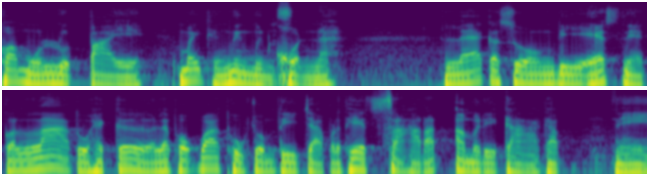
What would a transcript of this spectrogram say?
ข้อมูลหลุดไปไม่ถึง 10,000 คนนะและกระทรวง DS เนี่ยก็ล่าตัวแฮกเกอร์ และพบว่าถูกโจมตีจากประเทศสหรัฐอเมริกาครับนี่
